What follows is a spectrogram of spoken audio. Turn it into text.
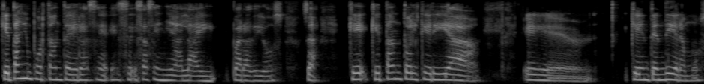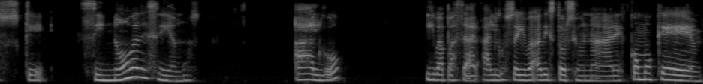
qué tan importante era esa señal ahí para Dios. O sea, qué, tanto él quería eh, que entendiéramos que si no obedecíamos algo, iba a pasar, algo se iba a distorsionar. Es como que,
